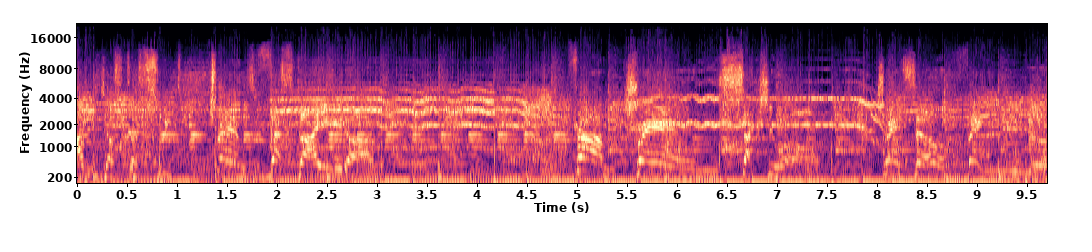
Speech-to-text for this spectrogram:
I'm just a sweet transvestite from transsexual Transylvania.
